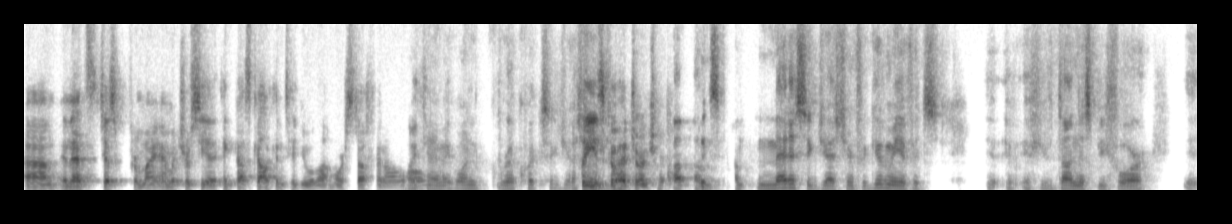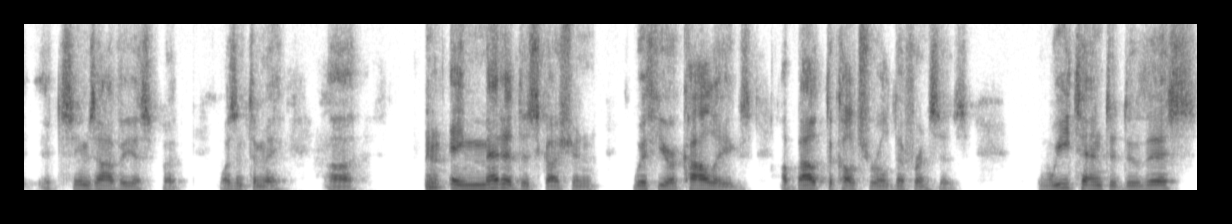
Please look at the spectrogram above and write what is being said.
um, and that's just from my amateur seat. I think Pascal can tell you a lot more stuff and I'll, I'll... Can I make one real quick suggestion? Please, go ahead, George. A, a, a meta suggestion, forgive me if it's, if, if you've done this before, it, it seems obvious, but wasn't to me, uh, a meta discussion with your colleagues about the cultural differences. We tend to do this.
